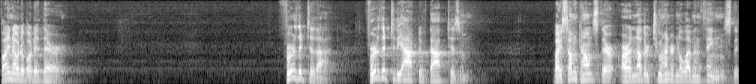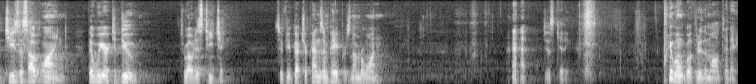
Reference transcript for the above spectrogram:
Find out about it there. Further to that, further to the act of baptism, by some counts, there are another 211 things that Jesus outlined that we are to do throughout his teaching. So if you've got your pens and papers, number one. Just kidding. We won't go through them all today.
